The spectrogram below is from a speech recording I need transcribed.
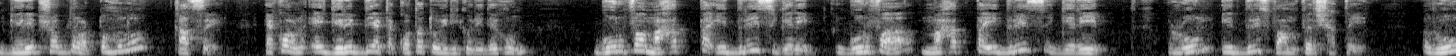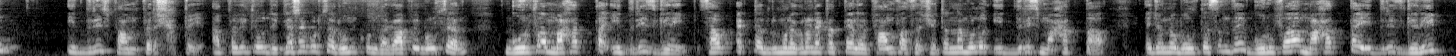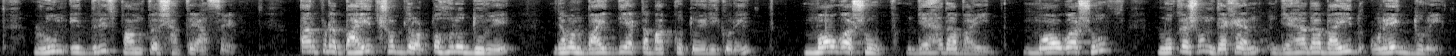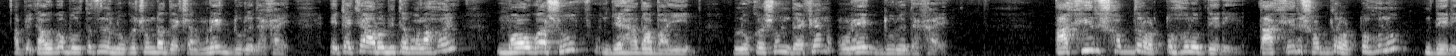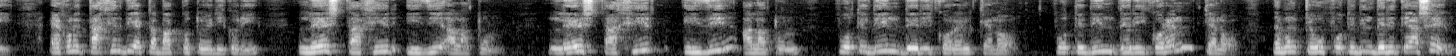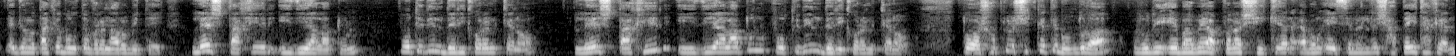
গেরিব শব্দের অর্থ হলো কাছে। এখন এই গেরিব দিয়ে একটা কথা তৈরি করি, দেখুন। গুরফা মাহাত্তা ইদ্রিস গেরিব। গুরফা মাহাত্তা ইদ্রিস গেরিব। রুম ইদ্রিস পাম্পের সাথে। রুম ইদ্রিস পাম্পের সাথে। আপনাকে কেউ জিজ্ঞাসা করছে, রুম কোন জায়গা? আপনি বলছেন, গুরফা মাহাত্তা ইদ্রিস গেরিব। সব, একটা মনে করেন একটা তেলের পাম্প আছে, সেটার নাম হলো ইদ্রিস মাহাত্তা। এজন্য বলতেছেন যে, গুরফা মাহাত্তা ইদ্রিস গেরিব, রুম ইদ্রিস পাম্পের সাথে আছে। তারপরে বাইত শব্দের অর্থ হলো দূরে, যেমন বাইত দিয়ে একটা বাক্য তৈরি করি মৌগা সুফ জেহাদা বাইদ মৌগা সুফ লোকেশন দেখেন, জেহাদা বাইদ অনেক দূরে। আপনি কাউকে বলতেছেন লোকেশনটা দেখেন, অনেক দূরে দেখায়। এটাকে আরবিতে বলা হয় মৌগা সুফ জেহাদা বাইদ লোকেশন দেখেন, অনেক দূরে দেখায়। তাখির শব্দের অর্থ হলো দেরি। তাখির শব্দের অর্থ হলো দেরি। এখন এই তাখির দিয়ে একটা বাক্য তৈরি করি লেশ তাখির ইজি আলাতুল লেশ তাখির ইজি আলাতুল প্রতিদিন দেরি করেন কেন? প্রতিদিন দেরি করেন কেন? যেমন কেউ প্রতিদিন দেরিতে আসে, এজন্য তাকে বলতে পারেন আরবিতে, লেশ তাখির ইজি আলাতুল প্রতিদিন দেরি করেন কেন? লেশ তাখির ইজি আলাতুল প্রতিদিন দেরি করেন কেন? তো সুপ্রিয় শিক্ষার্থী বন্ধুরা, যদি এভাবে আপনারা শিখেন এবং এই চ্যানেলটির সাথেই থাকেন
